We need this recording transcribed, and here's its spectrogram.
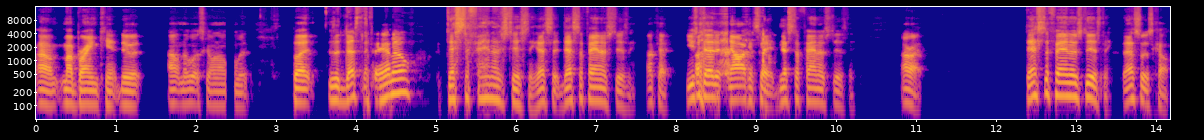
um, my brain can't do it. I don't know what's going on with it. But Is it Destefano? Destefano's Disney. That's it. Destefano's Disney. Okay. You said it. Now I can say it. Destefano's Disney. All right. That's the Destefano's Disney. That's what it's called.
